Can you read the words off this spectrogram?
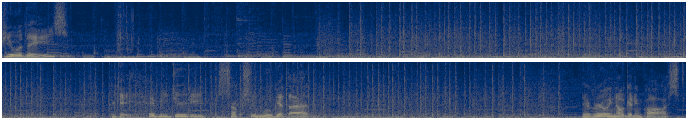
few of these. Okay, heavy duty suction, we'll get that. They're really not getting past.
